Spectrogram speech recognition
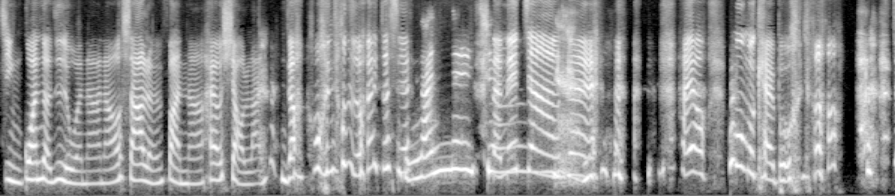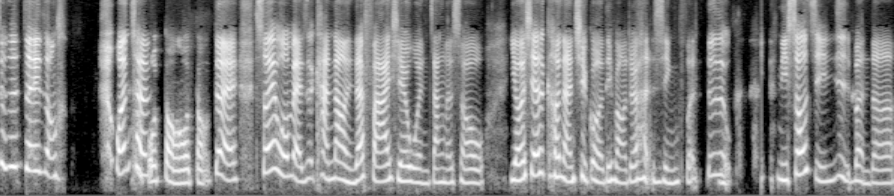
警官的日文啊，然后杀人犯啊，还有小兰，你知道，我就只会这些。难内讲，奶奶讲对，还有木木凯布，然后就是这一种完全我懂，我懂。对，所以我每次看到你在发一些文章的时候，有一些柯南去过的地方，我觉得很兴奋。就是嗯你收集日本的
